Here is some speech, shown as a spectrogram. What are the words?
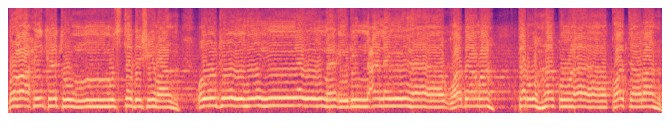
ضاحكة مستبشرة ووجوه يومئذ عليها غبرة ترهقها قترة.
